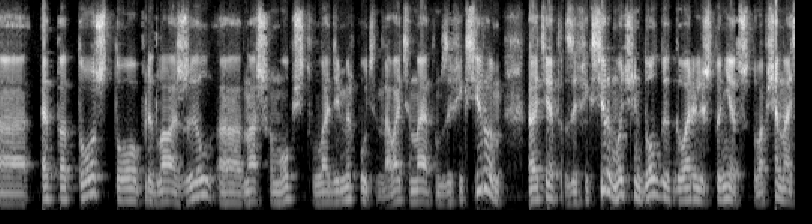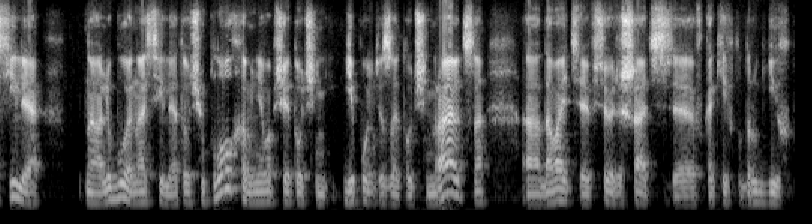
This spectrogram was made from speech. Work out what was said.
это то, что предложил э, нашему обществу Владимир Путин. Давайте на этом зафиксируем. Давайте это зафиксируем. Очень долго говорили, что нет, что вообще насилие э, любое насилие это очень плохо, мне вообще это очень, гипотеза это очень нравится, давайте все решать в каких-то других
